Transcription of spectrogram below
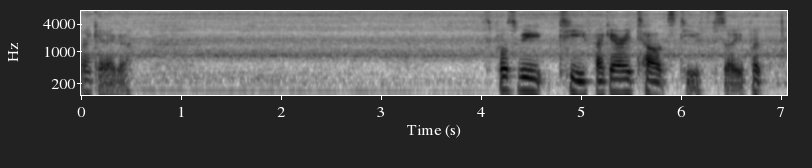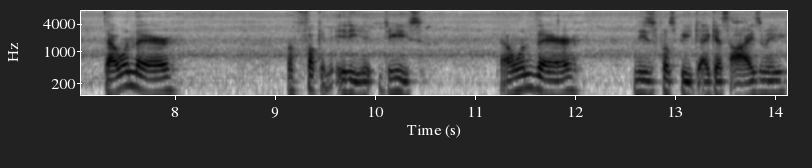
Okay, there you go. It's supposed to be teeth. I can already tell it's teeth. So you put that one there. I'm a fucking idiot. Jeez. That one there. And these are supposed to be, I guess, eyes maybe.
